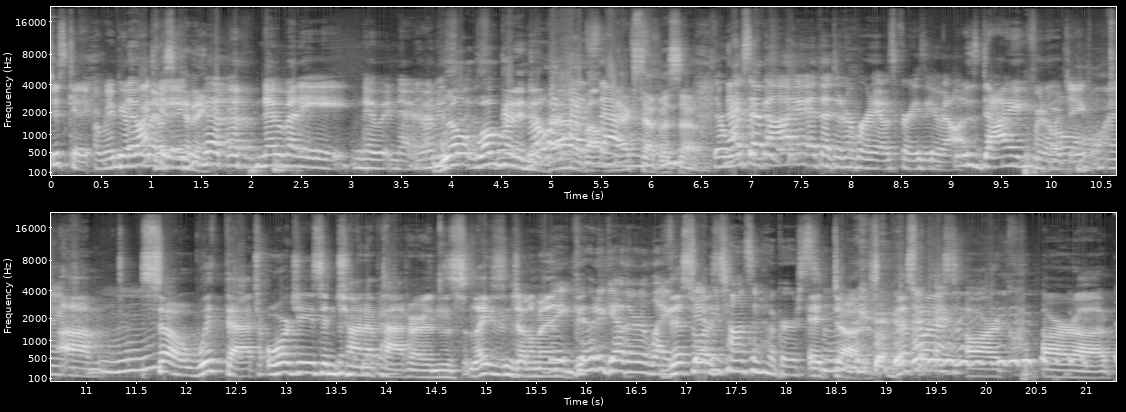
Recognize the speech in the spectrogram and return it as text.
Just kidding, or maybe I'm not Nobody. Just kidding. kidding. Nobody, no, no. I mean, We'll we'll get into No one that has about that. next episode. there Next was a episode- guy at that dinner party I was crazy about. I about. was dying for an orgy. Oh, I- Um, so with that, orgies and China patterns, ladies and gentlemen, they go together like this was- debutantes and hookers. it does. This was our our uh,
